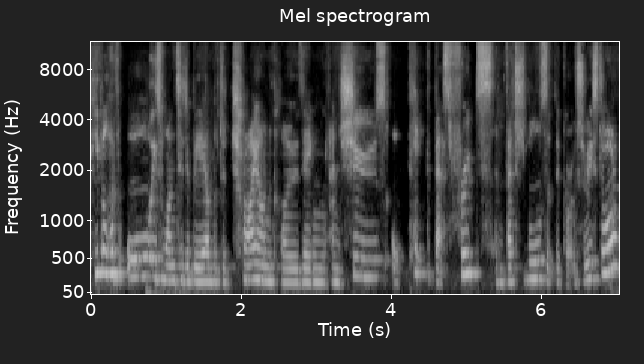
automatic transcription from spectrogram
People have always wanted to be able to try on clothing and shoes or pick the best fruits and vegetables at the grocery store.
